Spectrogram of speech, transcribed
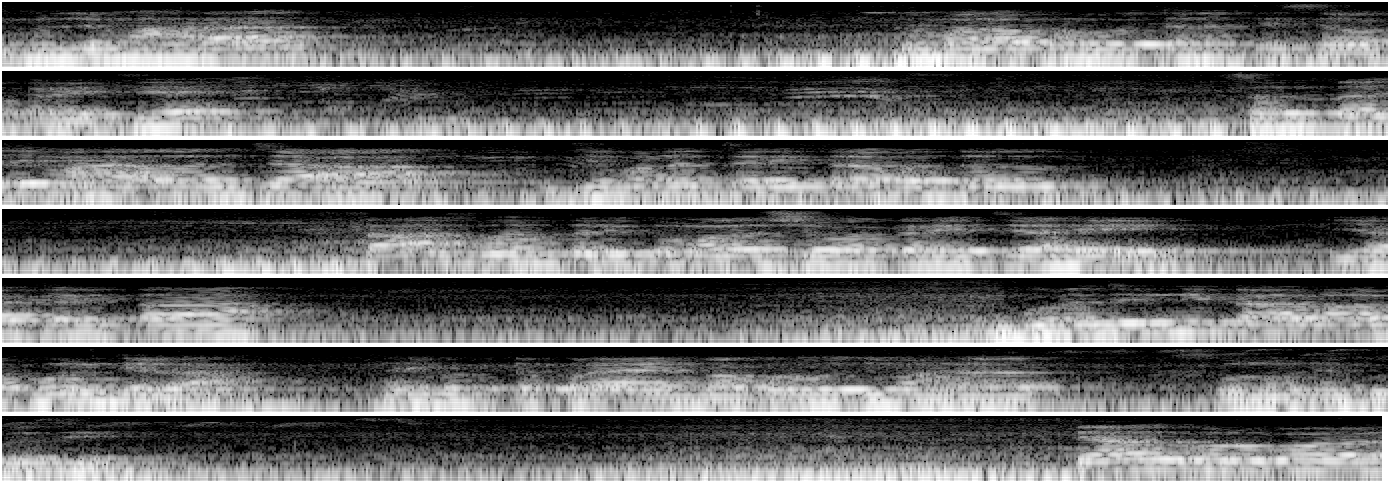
म्हणजे महाराज तुम्हाला प्रवचनाची सेवा करायची आहे. संताजी महाराजांच्या जीवनचरित्राबद्दल तासभर तरी तुम्हाला सेवा करायची आहे. याकरिता गुरुजींनी काल मला फोन केला. हरिभक्त परायण बाबुरावजी महाराज सोनवणे गुरुजी. त्याचबरोबर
